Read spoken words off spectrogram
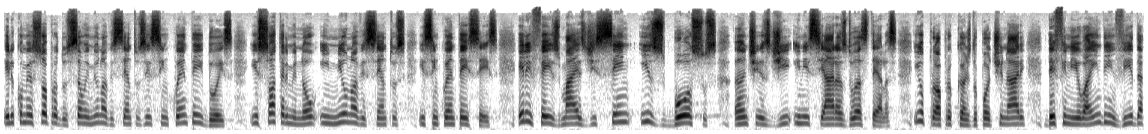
ele começou a produção em 1952 e só terminou em 1956. Ele fez mais de 100 esboços esboços antes de iniciar as duas telas. E o próprio Cândido Portinari definiu ainda em vida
